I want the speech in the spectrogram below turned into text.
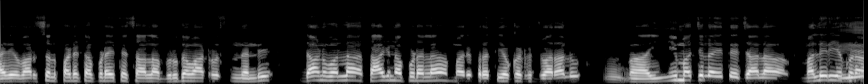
అది వర్షాలు పడేటప్పుడు అయితే చాలా బురద వాటర్ వస్తుందండి. దాని వల్ల తాగినప్పుడల్లా మరి ప్రతి ఒక్కరికి జ్వరాలు ఈ మధ్యలో అయితే చాలా మలేరియా కూడా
